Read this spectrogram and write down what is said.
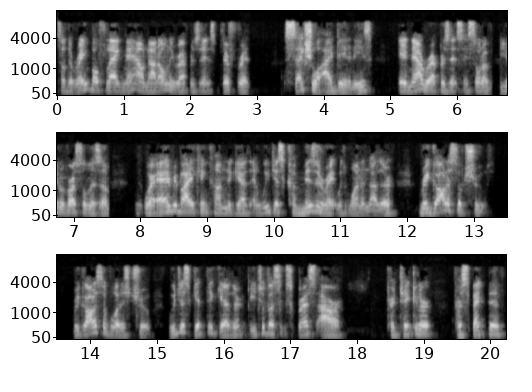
So the rainbow flag now not only represents different sexual identities, it now represents a sort of universalism where everybody can come together and we just commiserate with one another, regardless of truth, regardless of what is true. We just get together, each of us express our particular perspective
